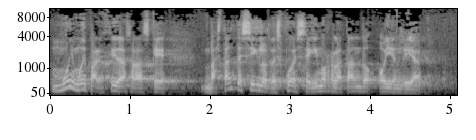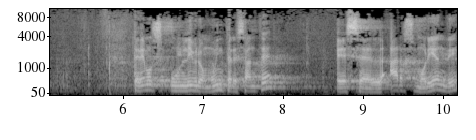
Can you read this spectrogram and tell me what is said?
muy muy parecidas a las que bastantes siglos después seguimos relatando hoy en día. Tenemos un libro muy interesante es el Ars Moriendi.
